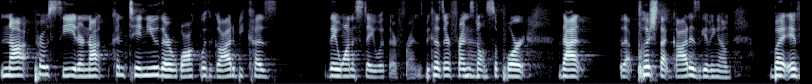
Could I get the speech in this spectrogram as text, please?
not proceed or not continue their walk with God because they want to stay with their friends because their friends don't support that that push that God is giving them. But if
